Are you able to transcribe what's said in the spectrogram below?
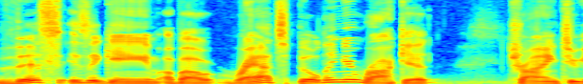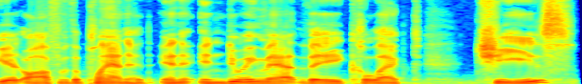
This is a game about rats building a rocket trying to get off of the planet. And in doing that, they collect cheese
